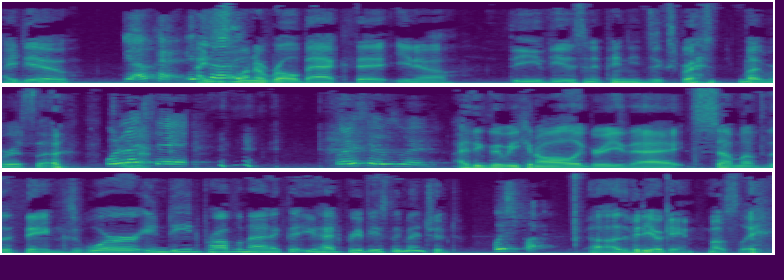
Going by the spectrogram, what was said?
I do. Yeah, okay. It's I just a- want to roll back that, you know, the views and opinions expressed by Marissa. What did I say? I say was weird? I think that we can all agree that some of the things were indeed problematic that you had previously mentioned. Which part? Uh, the video game, mostly.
